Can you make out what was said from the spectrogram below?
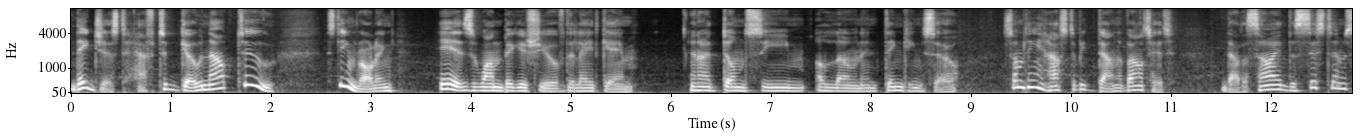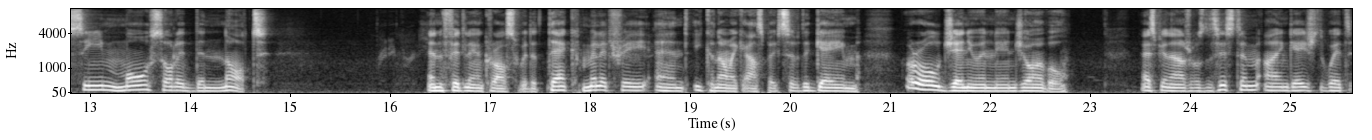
they just have to go now too. Steamrolling is one big issue of the late game, and I don't seem alone in thinking so. Something has to be done about it. That aside, the systems seem more solid than not, and fiddling across with the tech, military and economic aspects of the game are all genuinely enjoyable. Espionage was the system I engaged with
